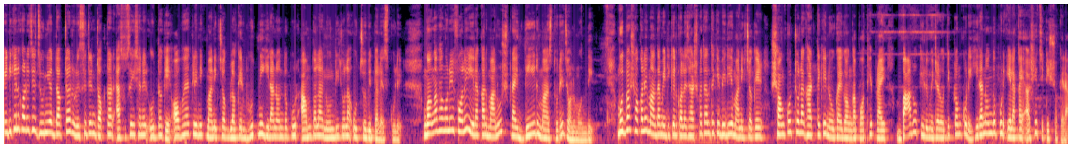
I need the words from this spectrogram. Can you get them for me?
মেডিকেল কলেজে জুনিয়র ডক্টর, রেসিডেন্ট ডক্টর অ্যাসোসিয়েশনের উদ্যোগে অভয়া ক্লিনিক মানিকচক ব্লকের ভূতনি হীরানন্দপুর আমতলা নন্দীটোলা উচ্চ বিদ্যালয় স্কুলে। গঙ্গা ভাঙনের ফলে এলাকার মানুষ প্রায় দেড় মাস ধরে জলমন্দি। বুধবার সকালে মালদা মেডিকেল কলেজ হাসপাতাল থেকে বেরিয়ে মানিকচকের শঙ্করটোলা ঘাট থেকে নৌকায় গঙ্গা পথে প্রায় বারো কিলোমিটার অতিক্রম করে হিরানন্দপুর এলাকায় আসে চিকিৎসকেরা।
